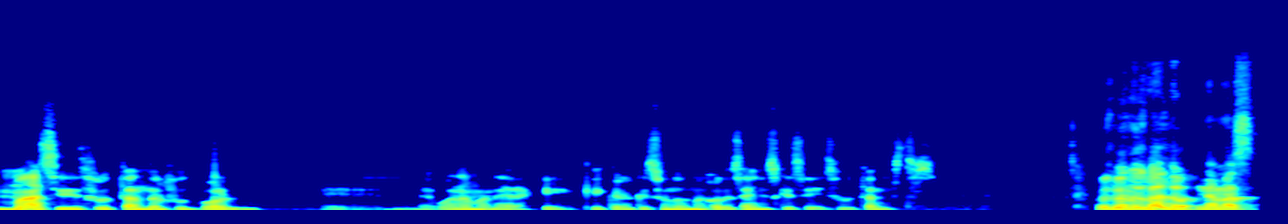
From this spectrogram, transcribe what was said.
más y disfrutando el fútbol eh, de buena manera, que, que creo que son los mejores años que se disfrutan estos. Pues bueno, Osvaldo, nada más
